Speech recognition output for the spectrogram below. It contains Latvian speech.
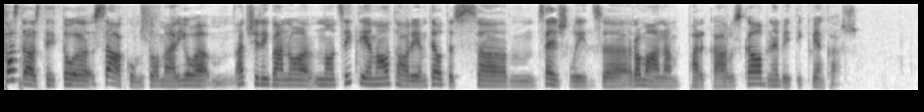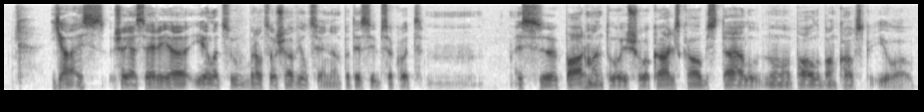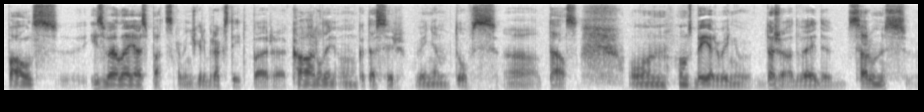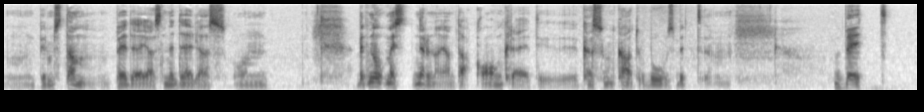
Pastāstīt to sākumu tomēr, jo atšķirībā no, no citiem autoriem, tev tas um, ceļš līdz uh, romānam par Kārlu Skalbi nebija tik vienkāršs. Jā, es šajā sērijā ielecu braucošā vilcienā. Patiesībā sakot, es eh, pārmantoju šo kāļu skābes tēlu no Paula Bankovska, jo Pauls izvēlējās pats, ka viņš grib rakstīt par eh, Kārli un ka tas ir viņam tuvs uh, tēls. Un mums bija ar viņu dažādi veidi sarunas pirms tam pēdējās nedēļās. Bet nu, mēs nerunājām tā konkrēti, kas un kā tur būs. Bet, bet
